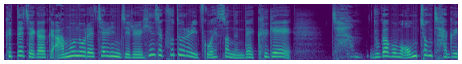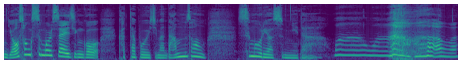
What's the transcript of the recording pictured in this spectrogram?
그때 제가 그 아무 노래 challenge를 흰색 후드를 입고 했었는데 그게 참, 누가 보면 엄청 작은 여성 small 사이즈인 것 같아 보이지만 남성 small이었습니다. 와, 와, 와, 와.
